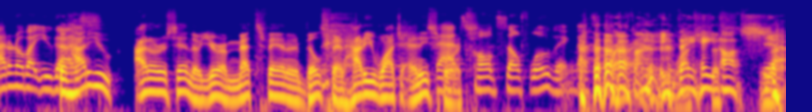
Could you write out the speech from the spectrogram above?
I don't know about you guys. Then how do you? I don't understand though. You're a Mets fan and a Bills fan. How do you watch any sports? That's called self-loathing. That's Right, hate They hate that's- us. yeah.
